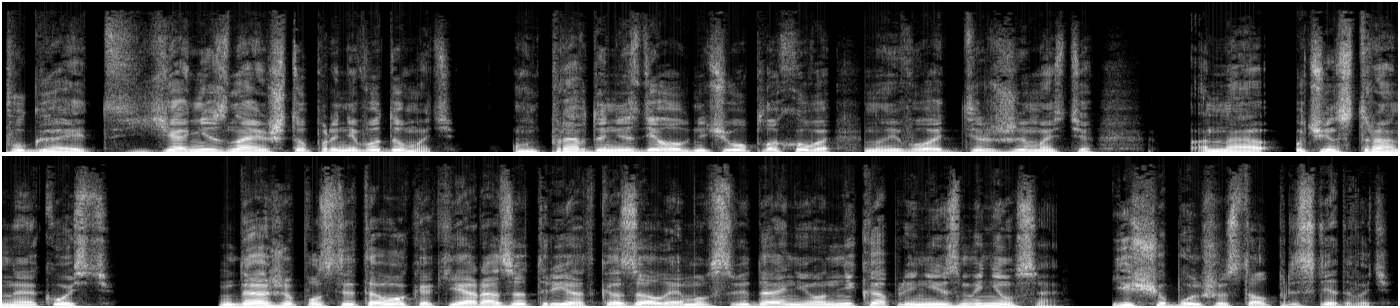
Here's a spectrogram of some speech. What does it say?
пугает. Я не знаю, что про него думать. Он правда не сделал ничего плохого, но его одержимость... Она очень странная кость. Даже после того, как я раза три отказала ему в свидании, он ни капли не изменился. Еще больше стал преследовать.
